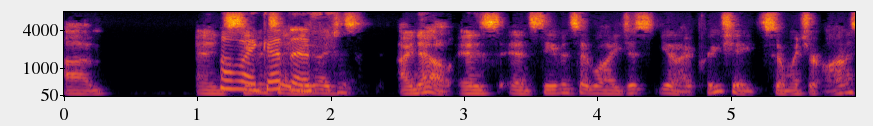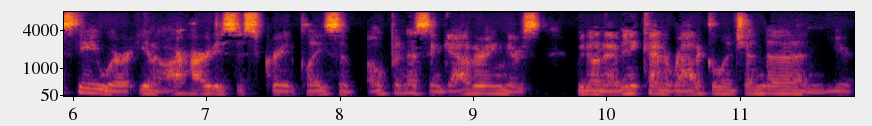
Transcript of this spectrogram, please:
um and oh my goodness, said, I just I know. And and Stephen said, well, I just you know I appreciate so much your honesty. Where you know our heart is just create a place of openness and gathering. There's we don't have any kind of radical agenda, and you're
